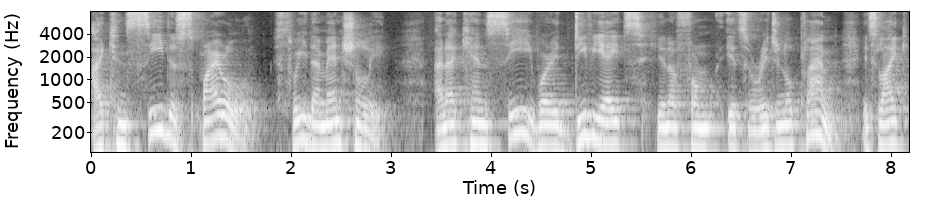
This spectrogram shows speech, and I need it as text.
I can see the spiral three dimensionally and I can see where it deviates, you know, from its original plan. It's like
